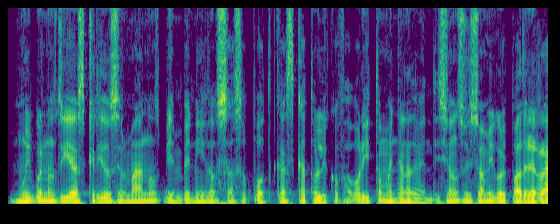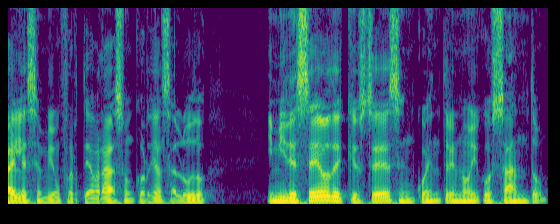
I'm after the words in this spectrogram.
Muy buenos días queridos hermanos, bienvenidos a su podcast católico favorito, Mañana de Bendición. Soy su amigo el Padre Ray, les envío un fuerte abrazo, un cordial saludo y mi deseo de que ustedes se encuentren hoy gozando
